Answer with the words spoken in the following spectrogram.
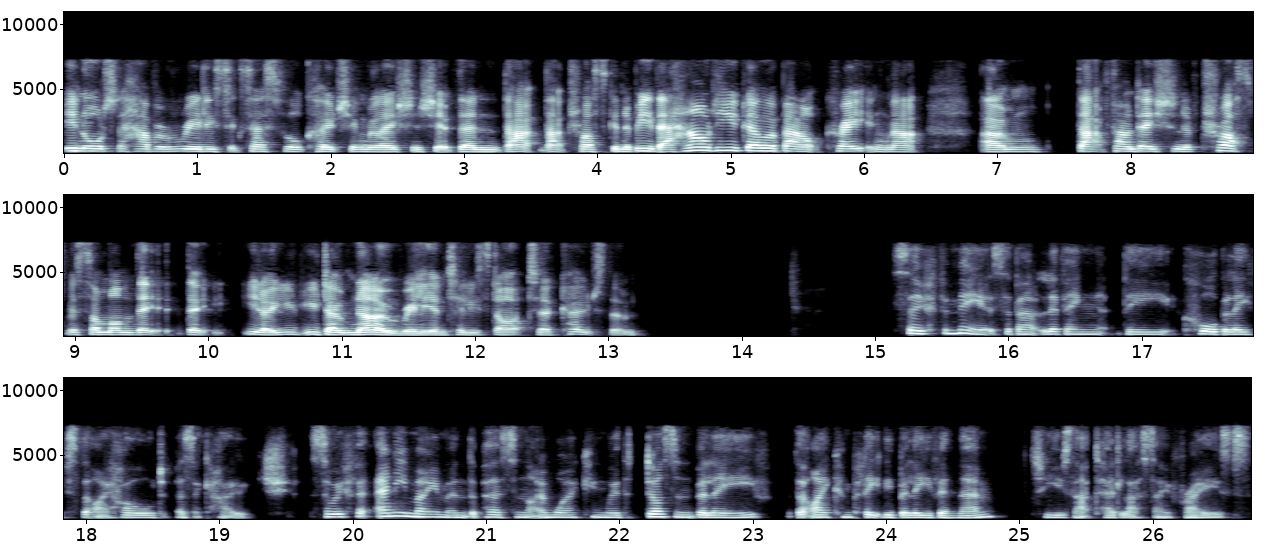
in order to have a really successful coaching relationship, then that that trust going to be there. How do you go about creating that? Um, that foundation of trust with someone that that you know you, you don't know really until you start to coach them. So for me it's about living the core beliefs that i hold as a coach. So if at any moment the person that i'm working with doesn't believe that i completely believe in them to use that ted lasso phrase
